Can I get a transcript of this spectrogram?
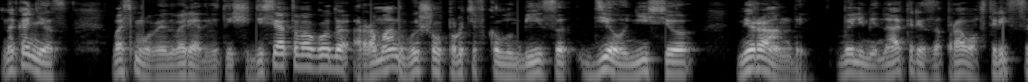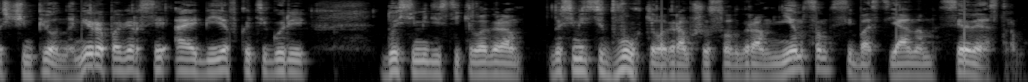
Наконец, 8 января 2010 года Роман вышел против колумбийца Дионисио Миранды в элиминаторе за право встретиться с чемпионом мира по версии IBF категории до 70 кг, до 72 кг 600 грамм немцем Себастьяном Сильвестром.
